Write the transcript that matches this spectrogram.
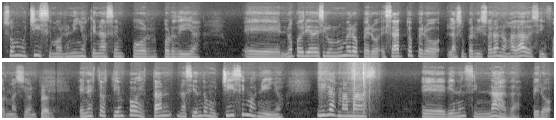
Son muchísimos los niños que nacen por, por día. Eh, no podría decir un número pero exacto, pero la supervisora nos ha dado esa información. Claro. En estos tiempos están naciendo muchísimos niños y las mamás eh, vienen sin nada, pero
